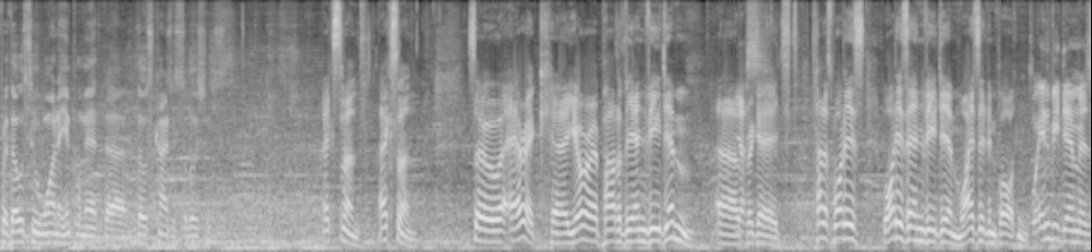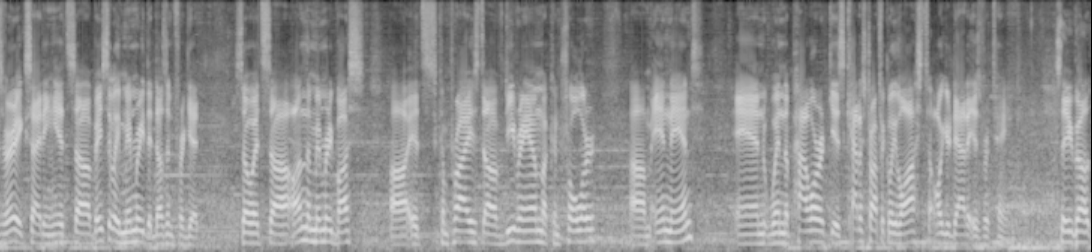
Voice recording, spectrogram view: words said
for those who want to implement uh, those kinds of solutions. Excellent, excellent. So Eric, uh, you're a part of the NVDIMM uh, yes. brigade. Tell us what is what is NVDIMM? Why is it important? Well, NVDIMM is very exciting. It's uh, basically memory that doesn't forget. So it's uh, on the memory bus. Uh, it's comprised of DRAM, a controller, um, and NAND. And when the power is catastrophically lost, all your data is retained. So you've got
